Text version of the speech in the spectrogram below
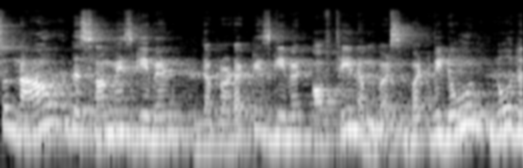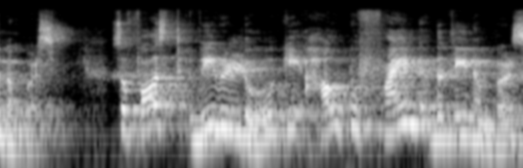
So now the sum is given, the product is given of three numbers but we don't know the numbers. So first we will do ki how to find the three numbers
